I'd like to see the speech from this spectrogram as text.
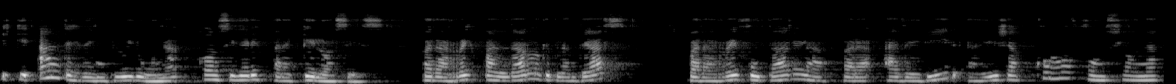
es que antes de incluir una, consideres para qué lo haces. ¿Para respaldar lo que planteas? ¿Para refutarla? ¿Para adherir a ella? ¿Cómo funciona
